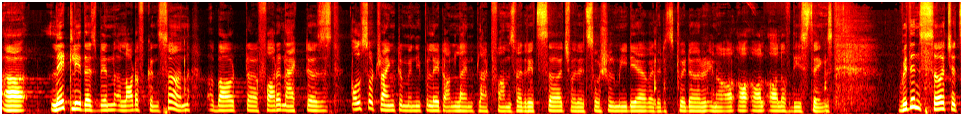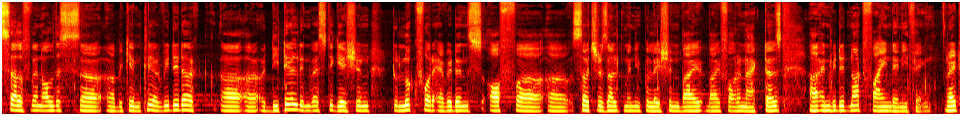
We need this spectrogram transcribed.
Uh, lately, there's been a lot of concern about uh, foreign actors also trying to manipulate online platforms, whether it's search, whether it's social media, whether it's Twitter, you know, all, all, all of these things. Within search itself, when all this uh, uh, became clear, we did a, uh, a detailed investigation to look for evidence of uh, uh, search result manipulation by, by foreign actors, uh, and we did not find anything, right?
